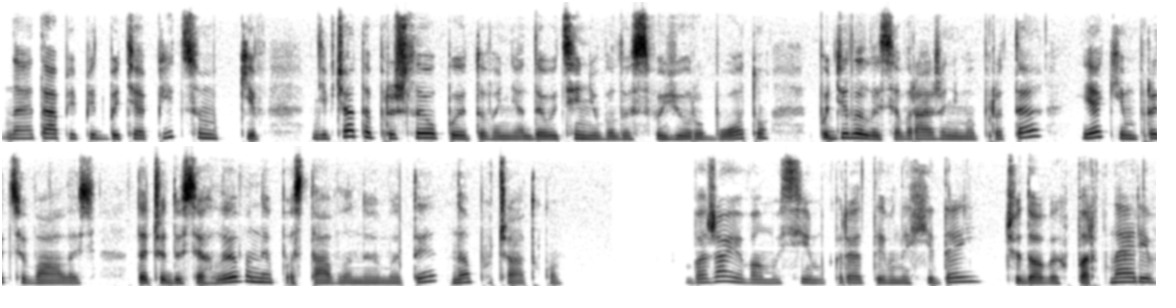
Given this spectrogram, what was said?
На етапі підбиття підсумків дівчата пройшли опитування, де оцінювали свою роботу, поділилися враженнями про те, як їм працювалось та чи досягли вони поставленої мети на початку. Бажаю вам усім креативних ідей, чудових партнерів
